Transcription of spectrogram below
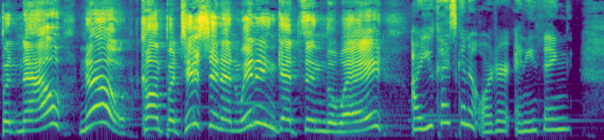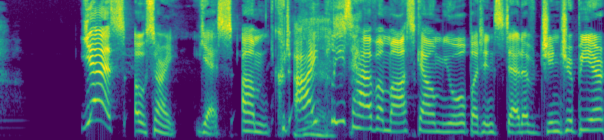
but now, no, competition and winning gets in the way. Are you guys gonna order anything? Yes. Oh, sorry. Yes. Um, could I please have a Moscow Mule, but instead of ginger beer,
